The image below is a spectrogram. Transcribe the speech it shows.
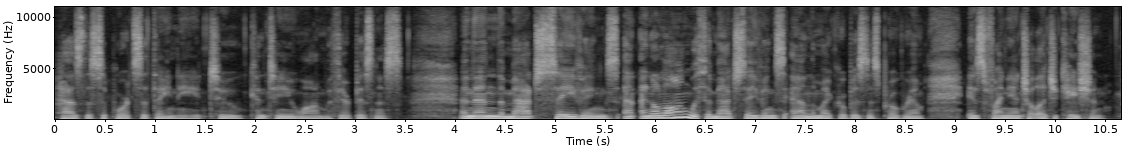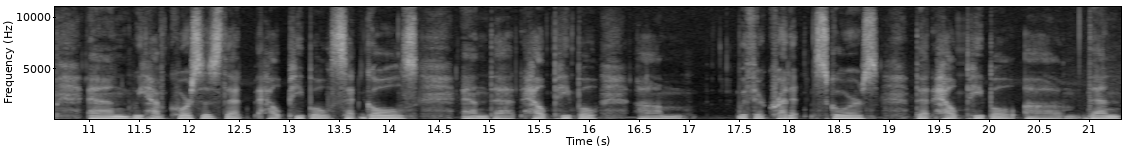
has the supports that they need to continue on with their business. And then the match savings, and, and along with the match savings and the micro business program, is financial education. And we have courses that help people set goals and that help people um, with their credit scores that help people um, then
